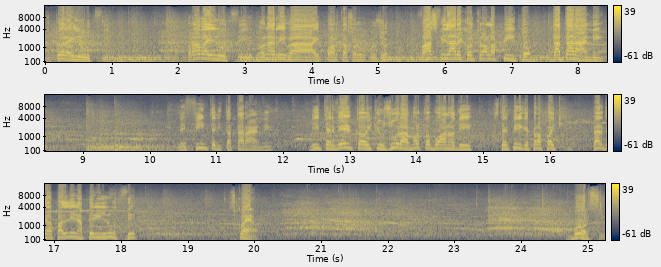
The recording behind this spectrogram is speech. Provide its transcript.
Ancora il Luzzi. Prova il Luzzi. Non arriva in porta a sua conclusione. Fa sfilare controlla Pinto. Tattaranni le finte di Tattaranni l'intervento in chiusura molto buono di Sterpini che però poi perde la pallina per il Luzzi. Squeo. Borsi.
